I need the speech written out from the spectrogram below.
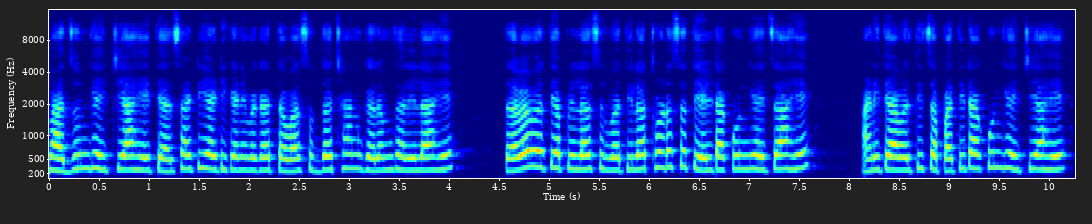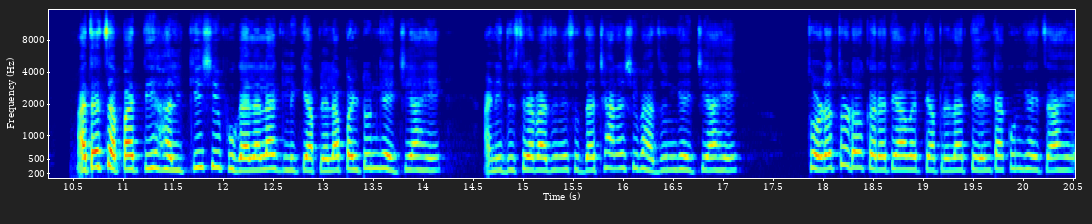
भाजून घ्यायची आहे. त्यासाठी या ठिकाणी बघा तवासुद्धा छान गरम झालेला आहे. तव्यावरती आपल्याला सुरुवातीला थोडंसं तेल टाकून घ्यायचं आहे आणि त्यावरती चपाती टाकून घ्यायची आहे. आता चपाती हलकीशी फुगायला लागली की आपल्याला पलटून घ्यायची आहे आणि दुसऱ्या बाजूने सुद्धा छान अशी भाजून घ्यायची आहे. थोडं थोडं करत यावरती आपल्याला तेल टाकून घ्यायचं आहे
